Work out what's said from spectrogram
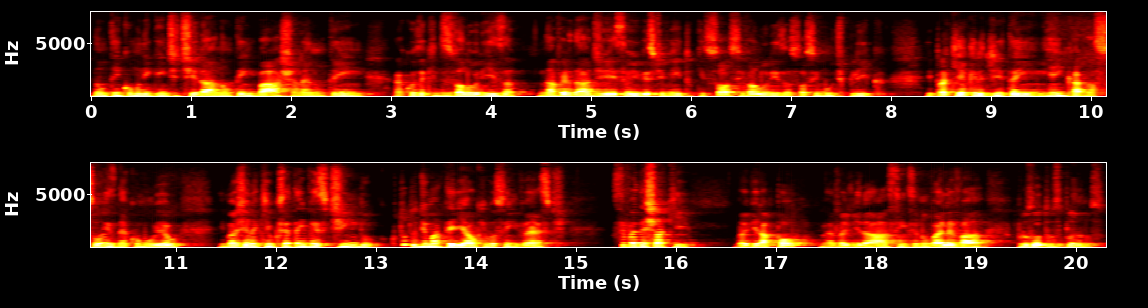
não tem como ninguém te tirar, não tem baixa, né? não tem a coisa que desvaloriza. Na verdade, esse é um investimento que só se valoriza, só se multiplica. E para quem acredita em reencarnações, né, como eu, imagina que o que você está investindo, tudo de material que você investe, você vai deixar aqui, vai virar pó, né, vai virar assim, você não vai levar para os outros planos.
